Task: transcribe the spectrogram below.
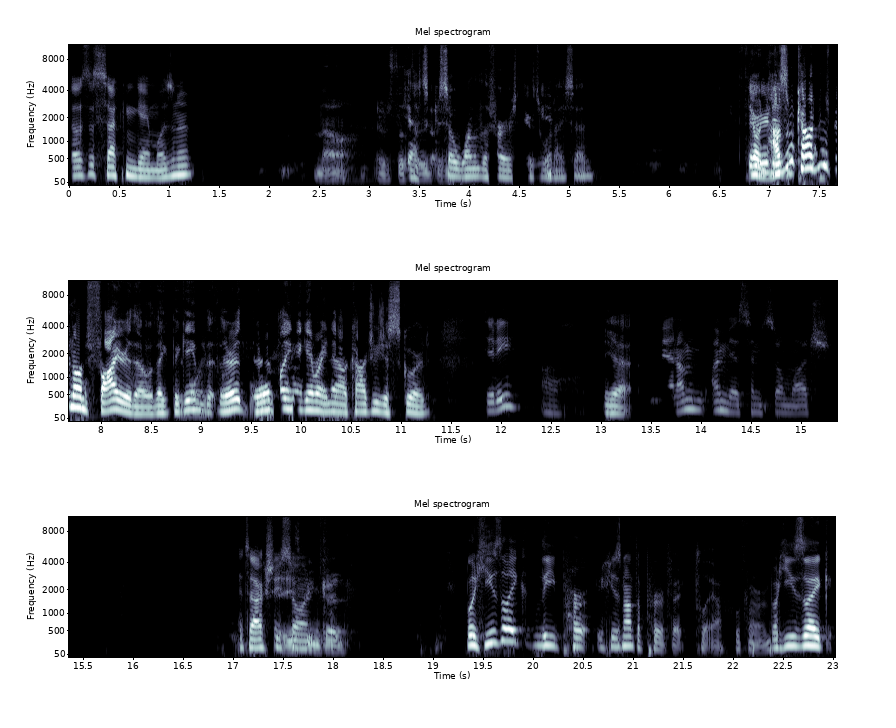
that was the second game, wasn't it? No, it was the Yeah, third so, game. so one of the first is what I said. Yo, Third is- hasn't Kadri's been on fire though? Like the game they're they're four. playing a game right now. Kadri just scored. did he? Oh Yeah, man, I'm I miss him so much. It's actually he's so been unf- good. But he's like the per. He's not the perfect playoff performer, but he's like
